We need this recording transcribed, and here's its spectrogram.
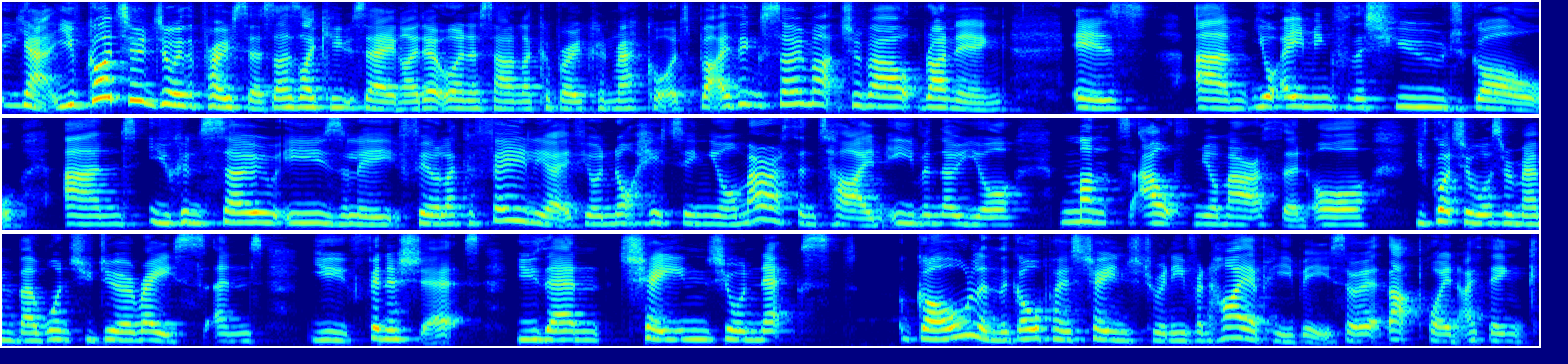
yeah, you've got to enjoy the process. As I keep saying, I don't want to sound like a broken record, but I think so much about running is um, you're aiming for this huge goal, and you can so easily feel like a failure if you're not hitting your marathon time, even though you're months out from your marathon. Or you've got to also remember once you do a race and you finish it, you then change your next goal and the goalpost change to an even higher PB. So at that point, I think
